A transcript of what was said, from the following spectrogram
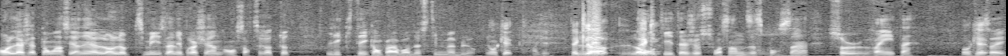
On l'achète conventionnel, on l'optimise. L'année prochaine, on sortira toute l'équité qu'on peut avoir de cet immeuble-là. OK. OK. Fait que là- L'autre, fait que- il était juste 70% sur 20 ans. OK. tu sais?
